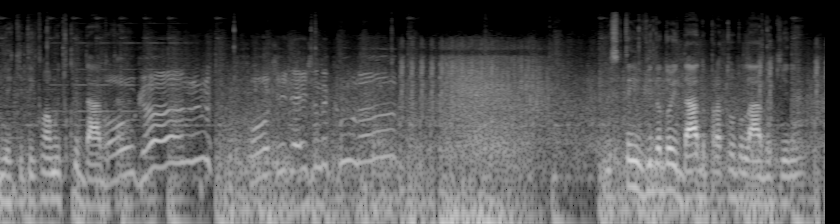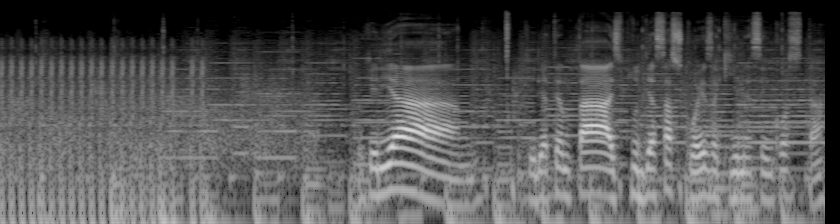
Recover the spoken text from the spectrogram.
E aqui tem que tomar muito cuidado, cara. Hogan, 40 days in the cooler. Por isso que tem vida doidado pra todo lado aqui, né? Eu queria... Queria tentar explodir essas coisas aqui, né? Sem encostar.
